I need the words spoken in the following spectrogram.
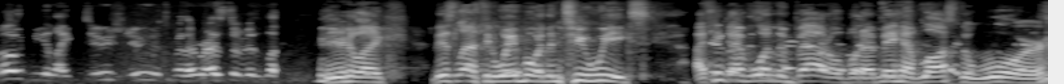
owed me like two shoes for the rest of his life You're like, this lasted way more than two weeks. I think I've won the battle, but I may have lost the war.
